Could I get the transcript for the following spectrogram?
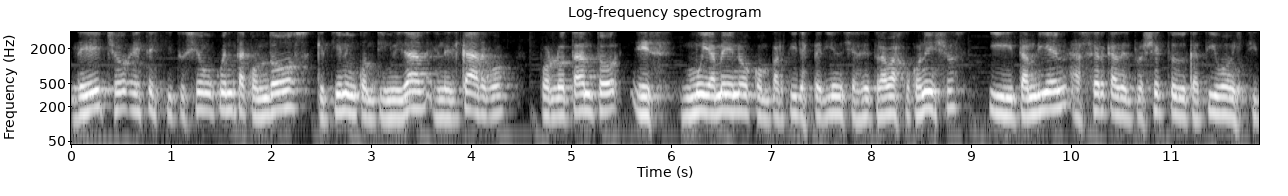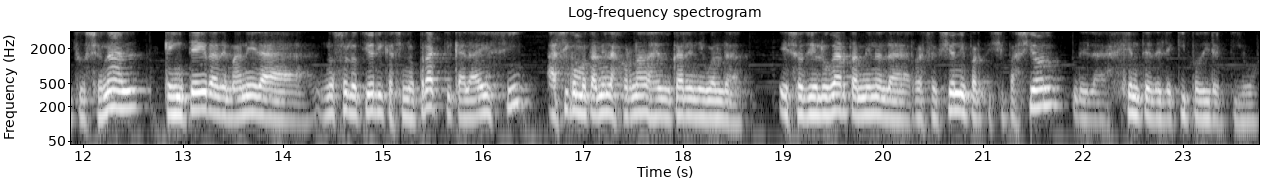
De hecho, esta institución cuenta con dos que tienen continuidad en el cargo, por lo tanto es muy ameno compartir experiencias de trabajo con ellos y también acerca del proyecto educativo institucional que integra de manera no solo teórica sino práctica la ESI, así como también las jornadas de Educar en Igualdad. Eso dio lugar también a la reflexión y participación de la gente del equipo directivo.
